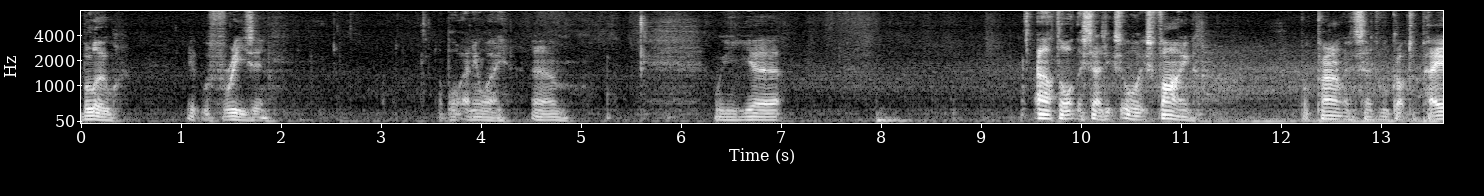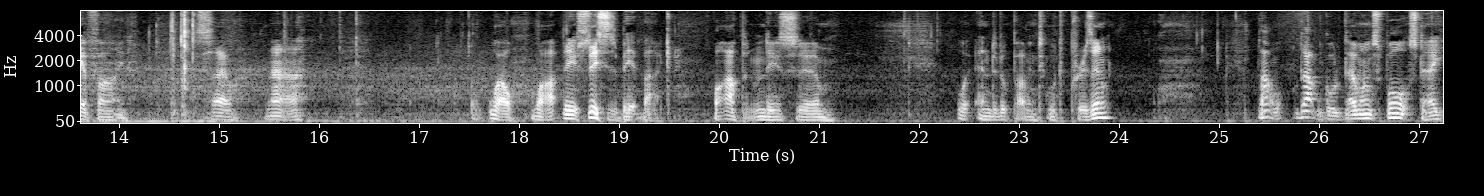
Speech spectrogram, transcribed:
blue. It was freezing. But anyway um, we uh, I thought they said it's oh it's fine. But apparently they said we've got to pay a fine. So now well what this this is a bit back what happened is um, we ended up having to go to prison that that good though on sports day.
